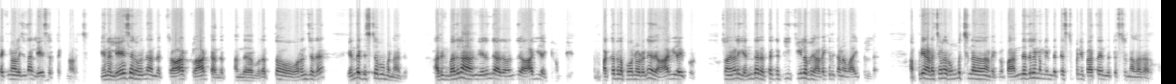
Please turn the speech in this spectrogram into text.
டெக்னாலஜி தான் லேசர் டெக்னாலஜி ஏன்னா லேசர் வந்து அந்த கிளாட் கிளாட் அந்த அந்த ரத்தம் உறைஞ்சதை எந்த டிஸ்டர்பும் பண்ணாது. அதுக்கு பதிலாக அங்க இருந்து அதை வந்து ஆவியாக்கிறோம் அப்படியே அந்த பக்கத்துல போன உடனே அது ஆவியாகி போடும் ஸோ அதனால எந்த ரத்த கட்டியும் கீழே போய் அடைக்கிறதுக்கான வாய்ப்பு இல்லை. அப்படியே அடைச்சாலும் ரொம்ப சின்னதாக தான் அடைக்கும். இப்போ அந்த இதுல நம்ம இந்த டெஸ்ட் பண்ணி பார்த்தா இந்த டெஸ்ட் நல்லா தான் இருக்கும்.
